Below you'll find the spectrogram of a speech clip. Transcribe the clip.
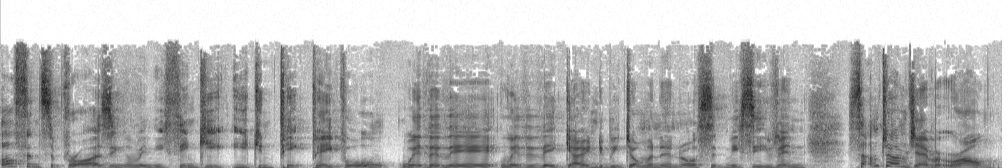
often surprising. I mean, you think you, you can pick people whether they're whether they're going to be dominant or submissive, and sometimes you have it wrong.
